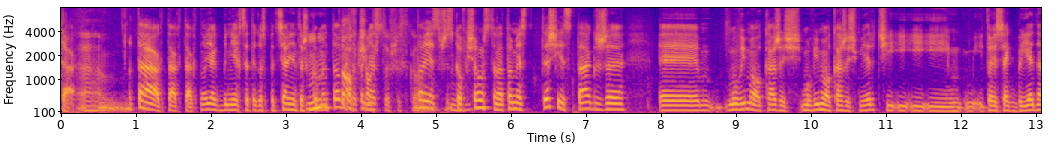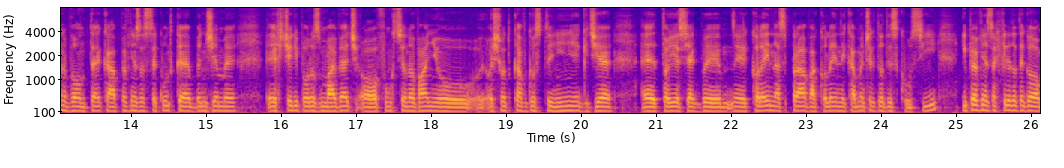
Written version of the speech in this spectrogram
Tak, um... tak, tak, tak. No jakby nie chcę tego specjalnie też mm, komentować. To w książce wszystko. To jest wszystko w książce, natomiast też jest tak, że Mówimy o karze, mówimy o karze śmierci i, i, i, i to jest jakby jeden wątek, a pewnie za sekundkę będziemy e, chcieli porozmawiać o funkcjonowaniu ośrodka w Gostyninie, gdzie e, to jest jakby e, kolejna sprawa, kolejny kamyczek do dyskusji i pewnie za chwilę do tego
